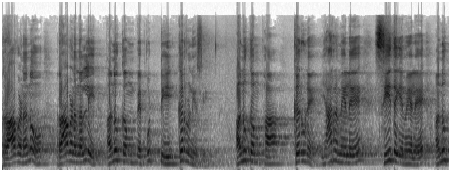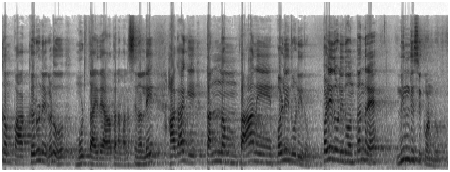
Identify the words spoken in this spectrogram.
ರಾವಣನು ರಾವಣನಲ್ಲಿ ಅನುಕಂಪೆ ಪುಟ್ಟಿ ಕರುಣಿಸಿ. ಅನುಕಂಪ ಕರುಣೆ ಯಾರ ಮೇಲೆ? ಸೀತೆಯ ಮೇಲೆ. ಅನುಕಂಪ ಕರುಣೆಗಳು ಮೂಡ್ತಾ ಇದೆ ಆತನ ಮನಸ್ಸಿನಲ್ಲಿ. ಹಾಗಾಗಿ ತನ್ನಂ ತಾನೇ ಪಳಿದುಳಿದು. ಪಳಿದುಳಿದು ಅಂತಂದರೆ ನಿಂದಿಸಿಕೊಂಡು.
